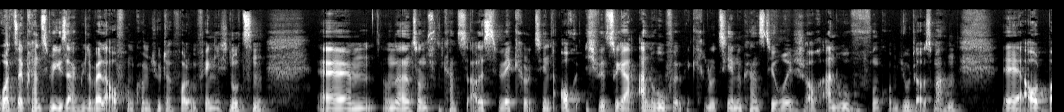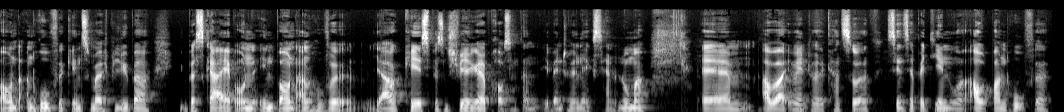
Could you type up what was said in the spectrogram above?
WhatsApp kannst du, wie gesagt, mittlerweile auch vom Computer vollumfänglich nutzen. Ähm, und ansonsten kannst du alles wegreduzieren. Auch, ich will sogar Anrufe wegreduzieren. Du kannst theoretisch auch Anrufe vom Computer aus machen. Äh, Outbound-Anrufe gehen zum Beispiel über, über Skype und Inbound-Anrufe, ja, okay, ist ein bisschen schwieriger, brauchst halt dann eventuell eine externe Nummer. Ähm, aber eventuell kannst du, sind es ja bei dir nur Outbound-Rufe,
